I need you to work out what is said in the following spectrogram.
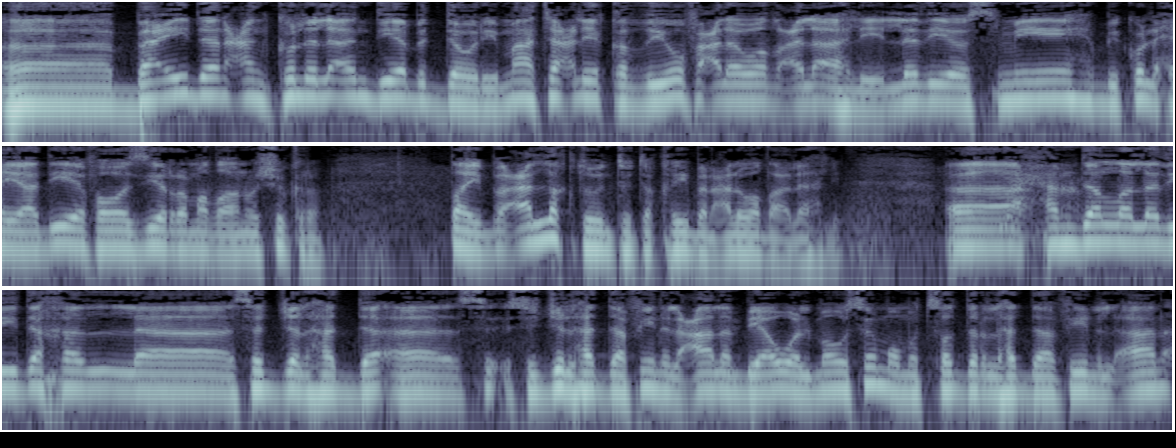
آه بعيدا عن كل الأندية بالدوري ما تعليق الضيوف على وضع الأهلي الذي يسميه بكل حيادية فوزير رمضان؟ وشكرا. طيب علقتوا أنتم تقريبا على وضع الأهلي. آه حمد الله الذي دخل آه سجل هدا آه سجل هدافين العالم بأول موسم ومتصدر الهدافين الآن.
